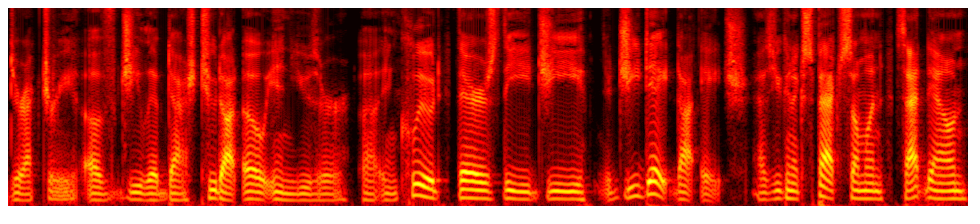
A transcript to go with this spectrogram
directory of glib 2.0 in user uh, include. There's the g gdate.h as you can expect someone sat down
